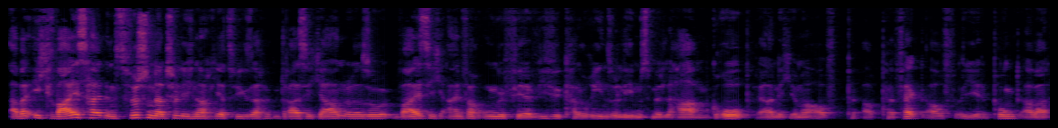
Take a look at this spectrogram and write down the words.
Aber ich weiß halt inzwischen natürlich nach jetzt, wie gesagt, 30 Jahren oder so, weiß ich einfach ungefähr, wie viel Kalorien so Lebensmittel haben. Grob, ja, nicht immer auf, auf perfekt auf Punkt, aber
